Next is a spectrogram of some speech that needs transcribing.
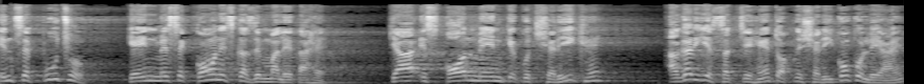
इनसे पूछो कि इनमें से कौन इसका जिम्मा लेता है। क्या इस कौल में इनके कुछ शरीक हैं? अगर ये सच्चे हैं तो अपने शरीकों को ले आए।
